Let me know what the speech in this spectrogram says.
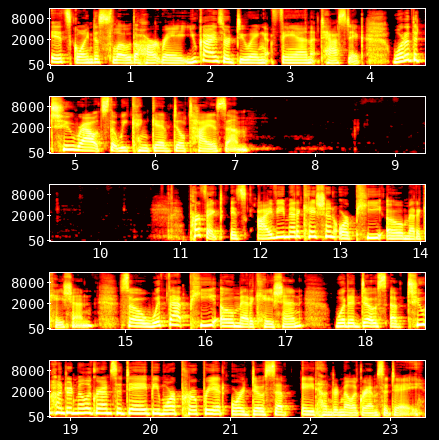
It's going to slow the heart rate. You guys are doing fantastic. What are the two routes that we can give diltiazem? Perfect. It's IV medication or PO medication. So, with that PO medication, would a dose of 200 milligrams a day be more appropriate or a dose of 800 milligrams a day?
